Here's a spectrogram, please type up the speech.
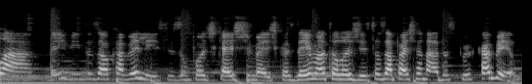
Olá, bem-vindos ao Cabelices, um podcast de médicas dermatologistas apaixonadas por cabelo.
